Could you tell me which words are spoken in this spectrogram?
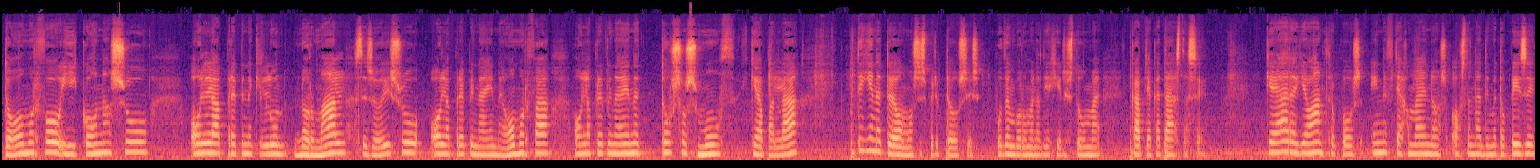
το όμορφο, η εικόνα σου, όλα πρέπει να κυλούν normal στη ζωή σου, όλα πρέπει να είναι όμορφα, όλα πρέπει να είναι τόσο smooth και απαλά. Τι γίνεται όμως στις περιπτώσεις που δεν μπορούμε να διαχειριστούμε κάποια κατάσταση; Και άραγε ο άνθρωπος είναι φτιαγμένος ώστε να αντιμετωπίζει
